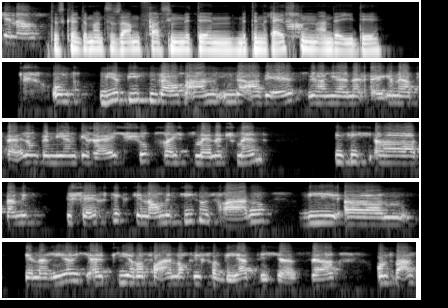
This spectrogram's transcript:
genau. das könnte man zusammenfassen mit den, mit den genau. Rechten an der Idee. Und wir bieten da auch an in der AWS, wir haben ja eine eigene Abteilung bei mir im Bereich Schutzrechtsmanagement, die sich äh, damit beschäftigt, genau mit diesen Fragen, wie ähm, generiere ich IP, aber vor allem auch, wie verwerte ich es. Ja? und was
